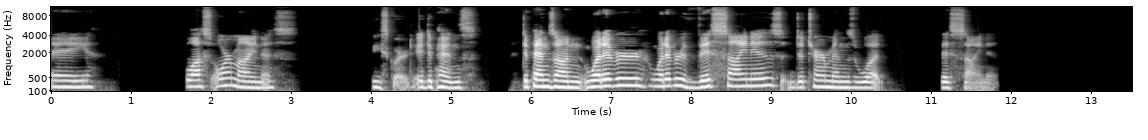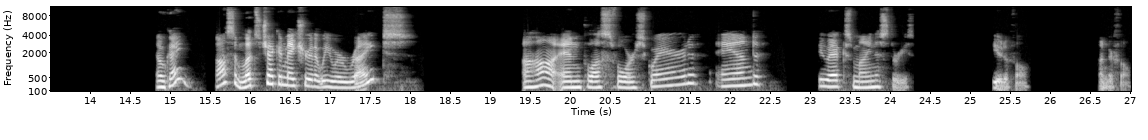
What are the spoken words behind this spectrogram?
a plus or minus b squared. It depends. Depends on whatever whatever this sign is determines what this sign is. Okay, awesome. Let's check and make sure that we were right. Uh-huh, n plus 4 squared and 2x minus 3. Beautiful. Wonderful.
